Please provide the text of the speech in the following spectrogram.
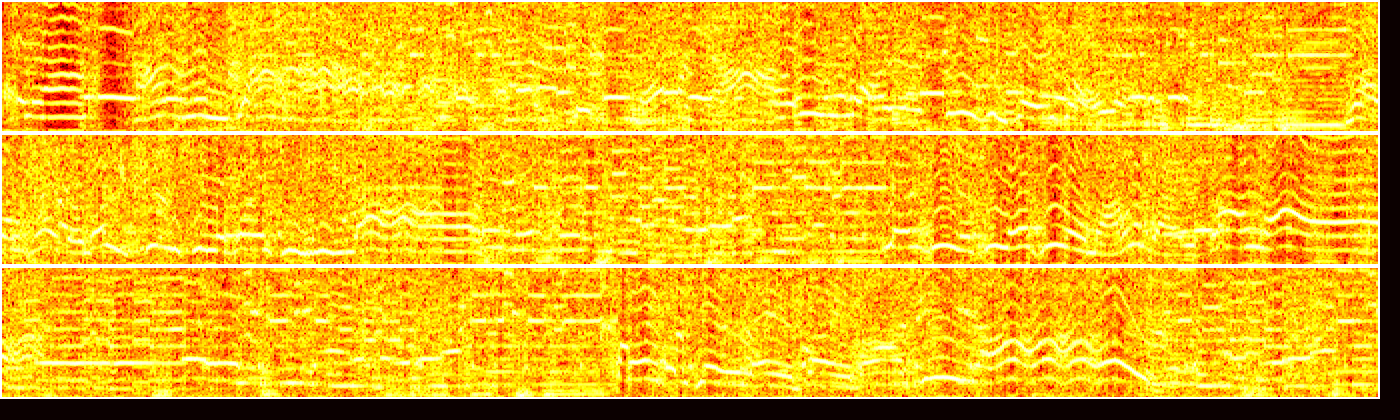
花堂啊！哎呀妈呀，这一招好啊！老太太为天心欢喜呀，天地多做忙摆上啊，抽了签来拜八句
